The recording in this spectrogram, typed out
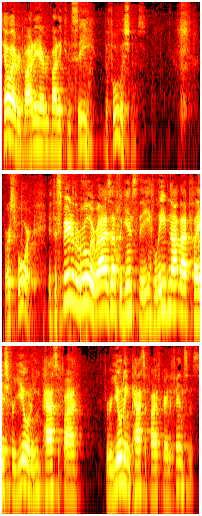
tell everybody, everybody can see the foolishness. Verse 4 If the spirit of the ruler rise up against thee, leave not thy place for yielding, pacify, for yielding pacifieth great offenses.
